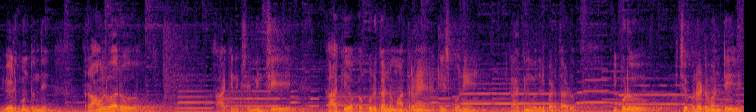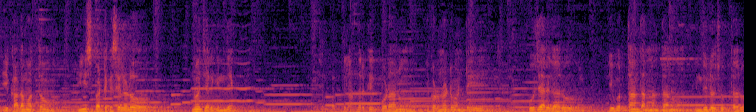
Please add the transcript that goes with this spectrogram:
వేడుకుంటుంది. రాముల వారు కాకిని క్షమించి కాకి యొక్క కుడికన్ను మాత్రమే తీసుకొని కాకిని వదిలిపెడతాడు. ఇప్పుడు చెప్పినటువంటి ఈ కథ మొత్తం ఈ స్ఫటికశిలలో జరిగింది. భక్తులందరికీ కూడాను ఇక్కడ ఉన్నటువంటి పూజారి గారు ఈ వృత్తాంతాన్ని అంతాను హిందీలో చెప్తారు.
